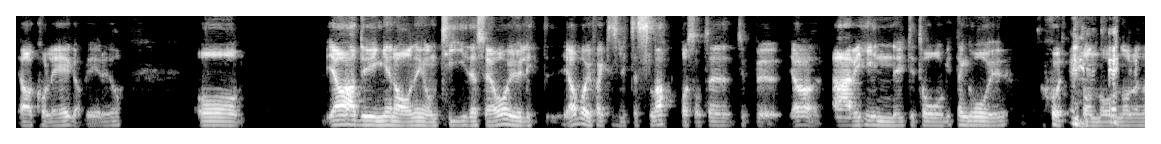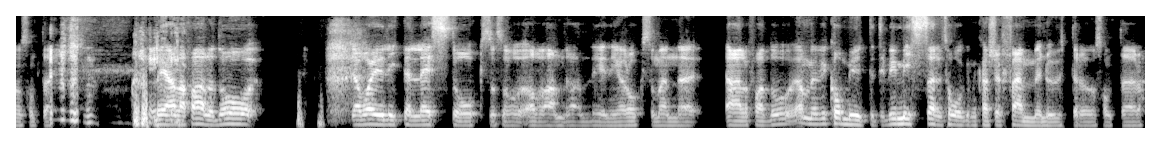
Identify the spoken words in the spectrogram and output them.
ja, kollega blir det då. Och jag hade ju ingen aning om tider så jag var ju, lite, jag var ju faktiskt lite slapp och sånt. där, Typ, ja, ja, vi hinner ju till tåget, den går ju 17.00 eller något sånt där. Men i alla fall, och då, jag var ju lite less då också så, av andra anledningar också. Men eh, i alla fall, då, ja, men vi kom ju inte till, vi missade tåget med kanske fem minuter och sånt där.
